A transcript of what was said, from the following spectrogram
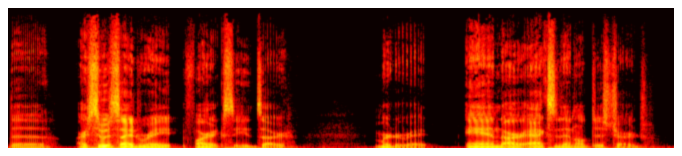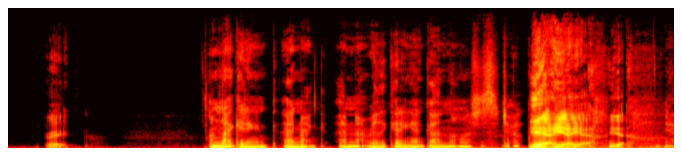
the our suicide rate far exceeds our murder rate and our accidental discharge rate. I'm not getting. A, I'm not. I'm not really getting a gun though. It's just a joke. Yeah, yeah, yeah, yeah.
